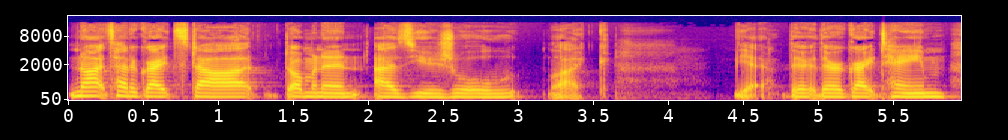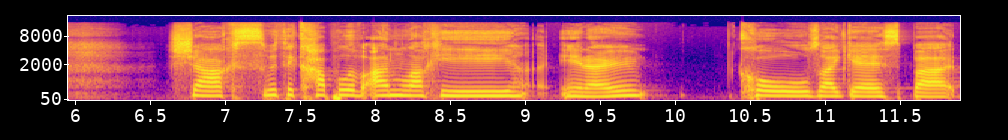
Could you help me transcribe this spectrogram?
Knights had a great start, dominant as usual. Like, yeah, they're, they're a great team. Sharks with a couple of unlucky, you know, calls, I guess, but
